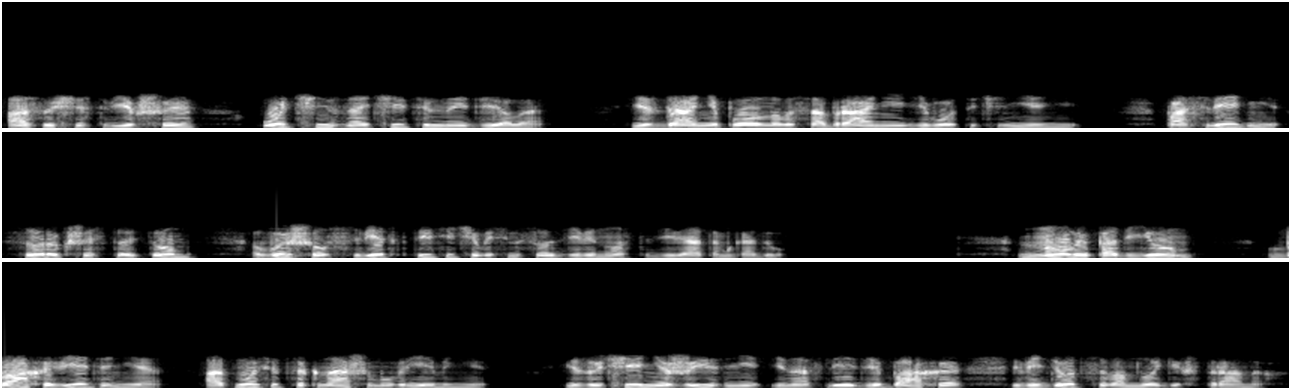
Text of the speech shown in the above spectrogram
осуществившее очень значительное дело – издание полного собрания его сочинений. Последний, 46-й том, вышел в свет в 1899 году. Новый подъем баховедения относится к нашему времени. Изучение жизни и наследия Баха ведется во многих странах.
